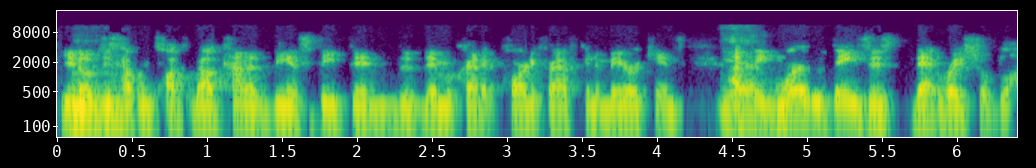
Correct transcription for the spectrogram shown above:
you know, mm-hmm. just how we talked about kind of being steeped in the Democratic Party for African Americans. Yeah. I think one of the things is that racial block,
